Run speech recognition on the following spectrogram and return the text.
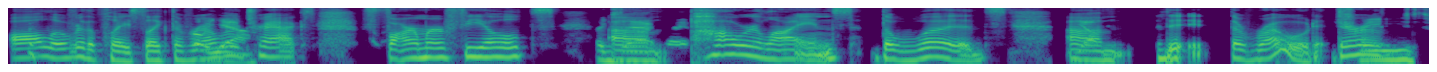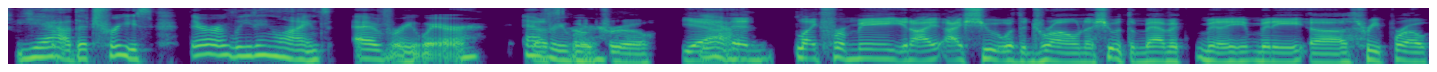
all over the place, like the Oh, railroad yeah. tracks, farmer fields, Exactly. um, power lines, the woods, Yep. um, the the road. There are yeah, the trees. There are leading lines everywhere. That's so Everywhere. true. Yeah. Yeah. And like for me, you know, I, I shoot with a drone. I shoot with the Mavic Mini Mini uh, 3 Pro.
